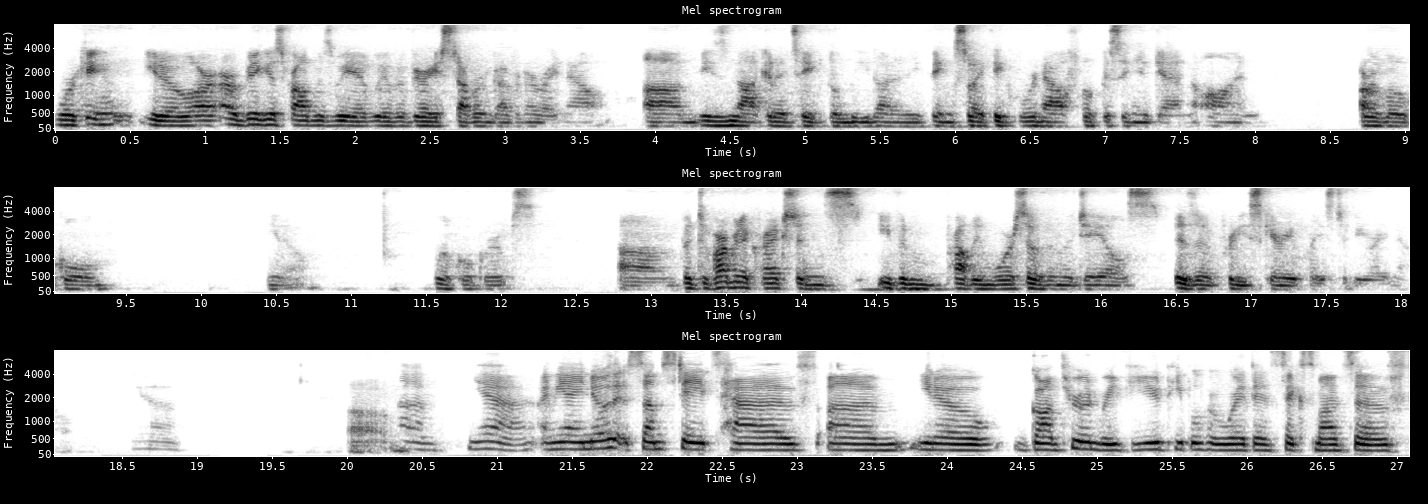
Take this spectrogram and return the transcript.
working. You know, our, our biggest problem is we have we have a very stubborn governor right now, um, he's not going to take the lead on anything. So I think we're now focusing again on our local, you know, local groups. Um, but Department of Corrections, even probably more so than the jails, is a pretty scary place to be right now. Um, um, yeah, I mean, I know that some states have, um, you know, gone through and reviewed people who were within six months of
